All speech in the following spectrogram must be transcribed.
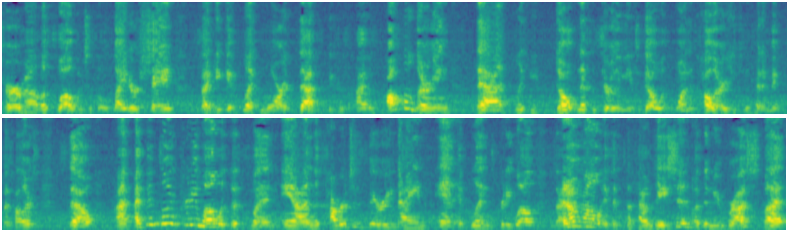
caramel as well, which is a lighter shade, so I could get like more depth because I was also learning that like you don't necessarily need to go with one color. You can kind of mix the colors. So um, I've been doing pretty well with this one, and the coverage is very nice, and it blends pretty well. So I don't know if it's the foundation or the new brush, but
